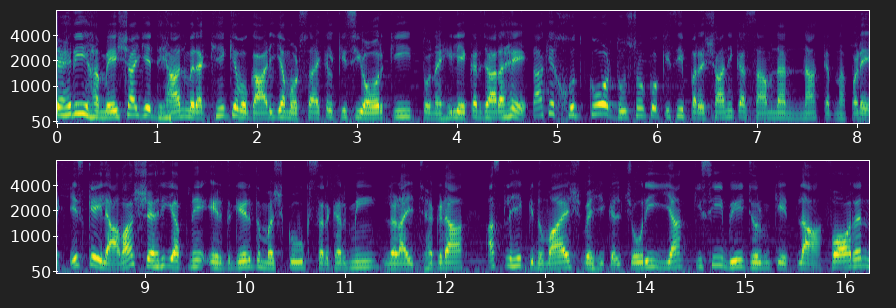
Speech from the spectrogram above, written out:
शहरी हमेशा ये ध्यान में रखें कि वो गाड़ी या मोटरसाइकिल किसी और की तो नहीं लेकर जा रहे, ताकि खुद को और दूसरों को किसी परेशानी का सामना ना करना पड़े। इसके अलावा शहरी अपने इर्द गिर्द मशकूक, सरगर्मी लड़ाई झगड़ा असलहे की नुमाइश, वहीकल चोरी या किसी भी जुर्म की इतला फ़ौरन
